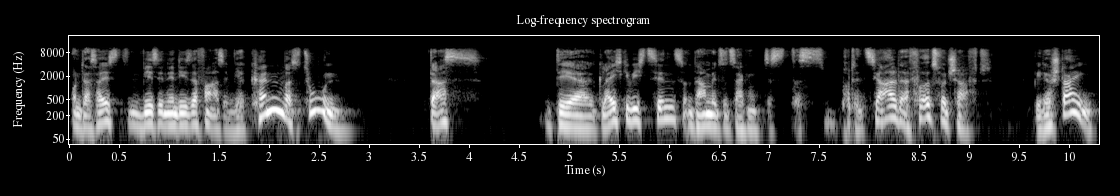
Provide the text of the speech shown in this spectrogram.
Und das heißt, wir sind in dieser Phase. Wir können was tun, dass der Gleichgewichtszins und damit sozusagen das, das Potenzial der Volkswirtschaft wieder steigen.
